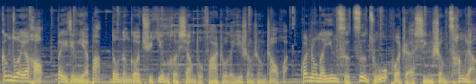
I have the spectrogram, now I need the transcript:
耕作也好。背景也罢，都能够去应和乡土发出的一声声召唤，观众呢因此自足或者心生苍凉。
